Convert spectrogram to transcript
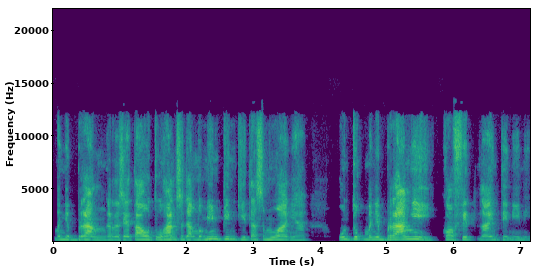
menyeberang karena saya tahu Tuhan sedang memimpin kita semuanya untuk menyeberangi COVID-19 ini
